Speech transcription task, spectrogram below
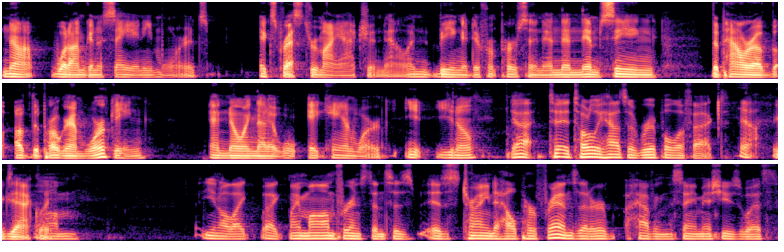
not what I'm going to say anymore. It's expressed through my action now and being a different person and then them seeing the power of of the program working and knowing that it w- it can work. You, you know? Yeah, t- it totally has a ripple effect. Yeah, exactly. Um, you know, like like my mom, for instance, is is trying to help her friends that are having the same issues with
